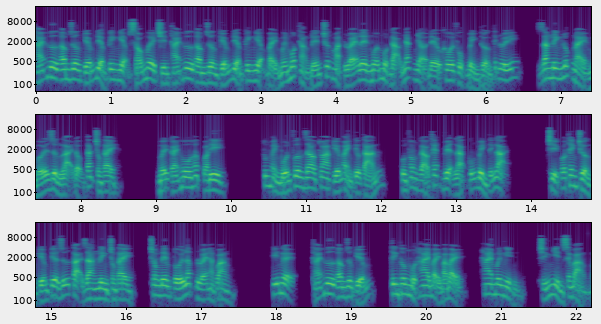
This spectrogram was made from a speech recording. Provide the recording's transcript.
Thái hư âm dương kiếm điểm kinh nghiệm 69 Thái hư âm dương kiếm điểm kinh nghiệm 71 thẳng đến trước mặt lóe lên mỗi một đạo nhắc nhở đều khôi phục bình thường tích lũy, Giang Linh lúc này mới dừng lại động tác trong tay mấy cái hô hấp qua đi. Tung hành bốn phương giao thoa kiếm ảnh tiêu tán cùng phong gào thét viện lạc cũng bình tĩnh lại. Chỉ có thanh trường kiếm kia giữ tại giang ninh trong tay, trong đêm tối lấp lóe hàn quang. Kỹ nghệ, thái hư âm dương kiếm, tinh thông một hai bảy ba bảy, hai mươi nghìn, chính nhìn xem bảng,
